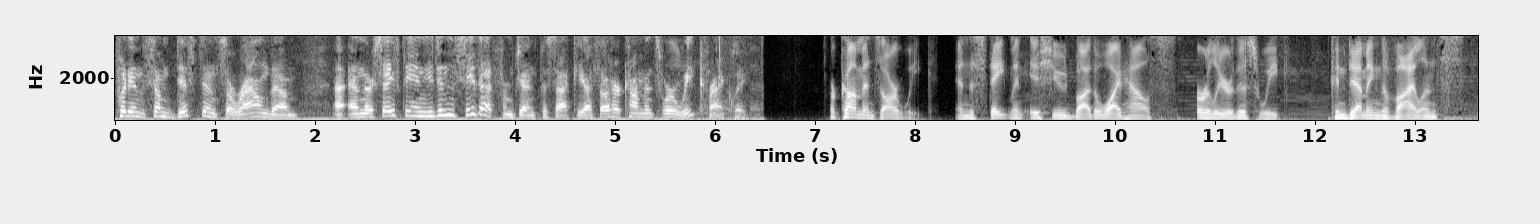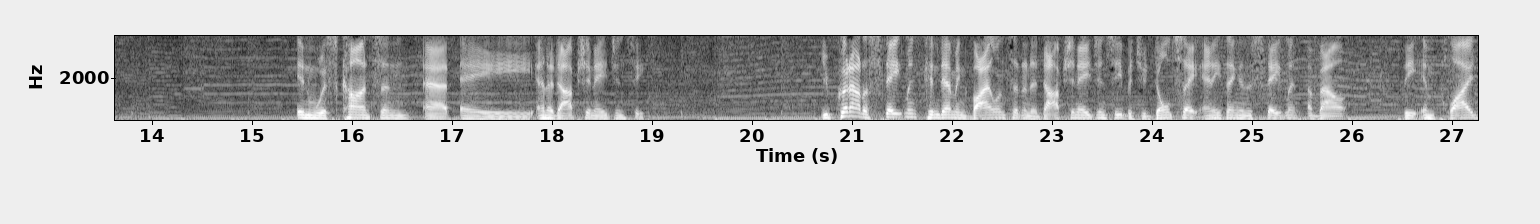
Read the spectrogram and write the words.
put in some distance around them uh, and their safety. And you didn't see that from Jen Psaki. I thought her comments were weak, frankly. Her comments are weak, and the statement issued by the White House earlier this week condemning the violence in Wisconsin at a an adoption agency. You put out a statement condemning violence at an adoption agency, but you don't say anything in the statement about the implied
